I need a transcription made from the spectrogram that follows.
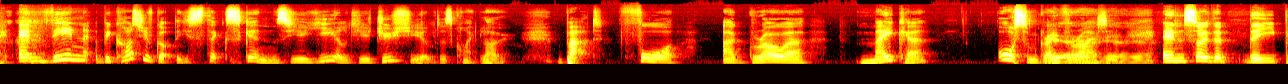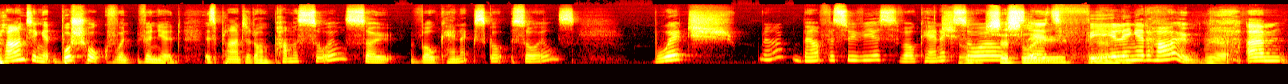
And then because you've got these thick skins, your yield, your juice yield is quite low. But for a grower maker, awesome grape Yeah, variety. yeah, yeah. And so the the planting at Bushawk Vineyard is planted on pumice soils, so volcanic soils, which well, Mount Vesuvius, volcanic Sure. soils, Sicily, it's feeling at home. Yeah. Um,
